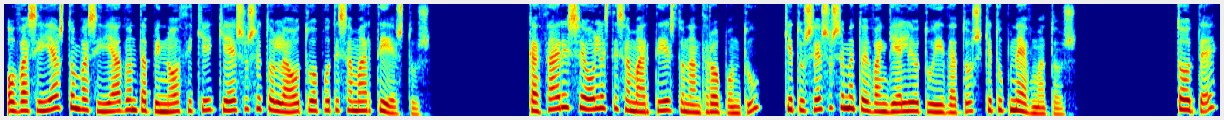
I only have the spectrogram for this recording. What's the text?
Ο βασιλιάς των βασιλιάδων ταπεινώθηκε και έσωσε το λαό του από τις αμαρτίες τους. Καθάρισε όλες τις αμαρτίες των ανθρώπων του, και τους έσωσε με το Ευαγγέλιο του ύδατο και του πνεύματος. Τότε,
